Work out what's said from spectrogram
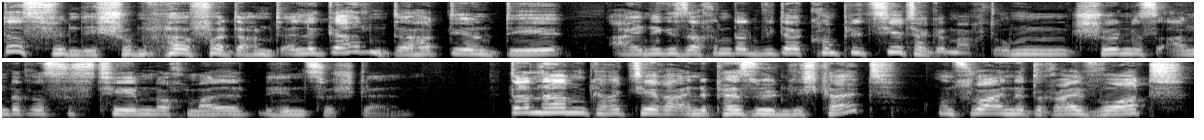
Das finde ich schon mal verdammt elegant. Da hat D&D einige Sachen dann wieder komplizierter gemacht, um ein schönes anderes System nochmal hinzustellen. Dann haben Charaktere eine Persönlichkeit, und zwar eine Drei-Wort-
